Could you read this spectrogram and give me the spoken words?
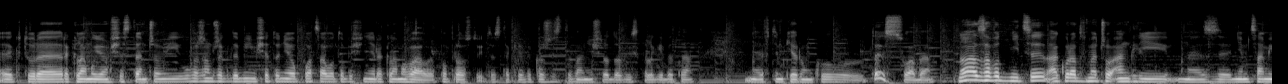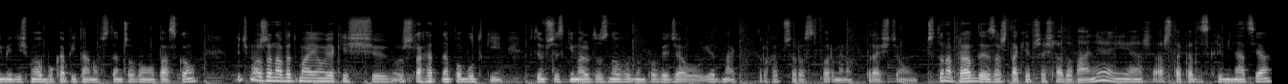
y, które reklamują się z tęczą i uważam, że gdyby im się to nie opłacało, to by się nie reklamowały po prostu i to jest takie wykorzystywanie środowisk LGBT y, w tym kierunku, to jest słabe. No a zawodnicy, akurat w meczu Anglii y, z Niemcami mieliśmy obu kapitanów z tęczową opaską, być może nawet mają jakieś szlachetne pobudki w tym wszystkim, ale to znowu bym powiedział jednak trochę przerost formy nad treścią. Czy to naprawdę jest aż takie prześladowanie i aż, aż taka dyskryminacja?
